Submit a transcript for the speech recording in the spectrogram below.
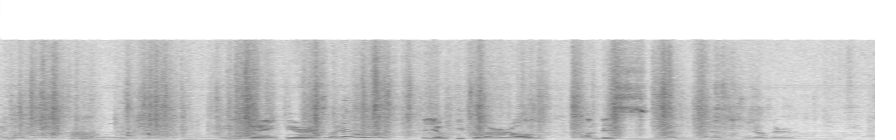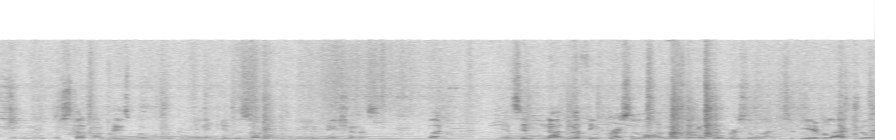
I know. But I'm saying here is like, the young people are all on this and, and, you know, they're, you know, they're, they're stuck on Facebook, they're communicating, they're social communication, But it's in, not, nothing personal and nothing interpersonal and to be able to actually,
